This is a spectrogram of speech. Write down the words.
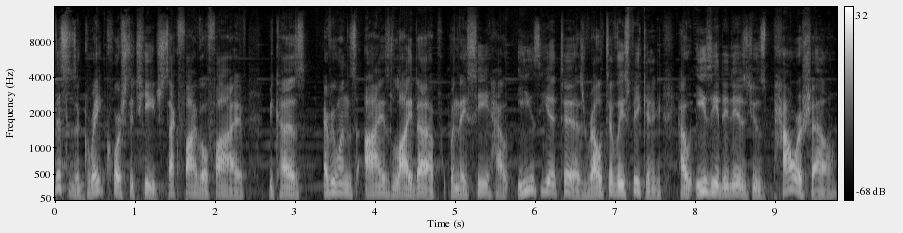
This is a great course to teach, Sec 505, because everyone's eyes light up when they see how easy it is, relatively speaking, how easy it is to use PowerShell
